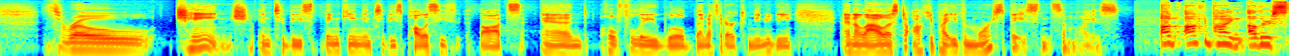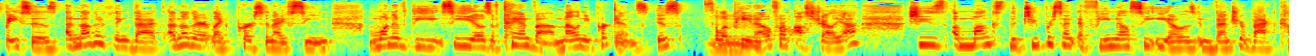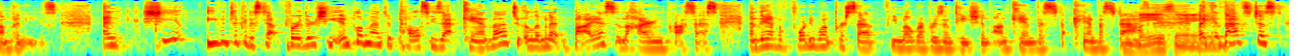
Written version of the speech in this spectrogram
throw change into these thinking into these policy thoughts and hopefully will benefit our community and allow us to occupy even more space in some ways. on occupying other spaces another thing that another like person i've seen one of the ceos of canva melanie perkins is filipino mm. from australia. She's amongst the 2% of female ceos in venture-backed companies. And she even took it a step further she implemented policies at canva to eliminate bias in the hiring process and they have a 41% female representation on canva, sta- canva staff Amazing. like that's just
